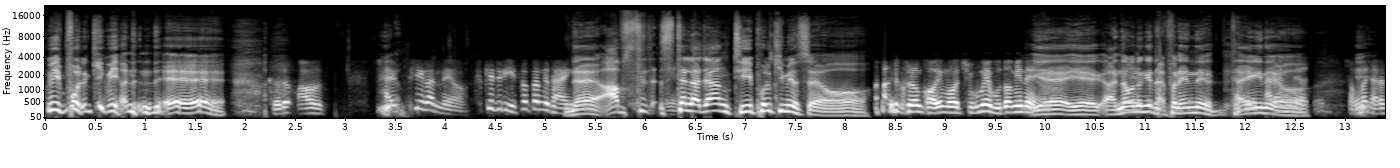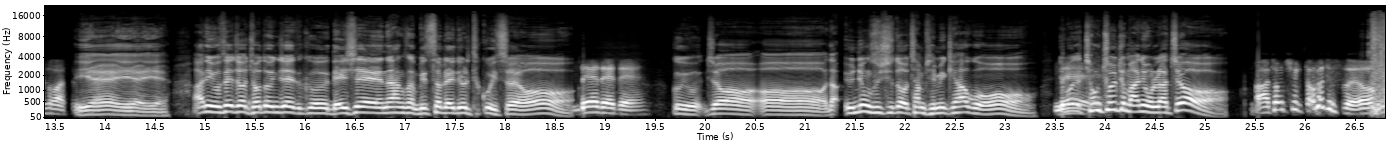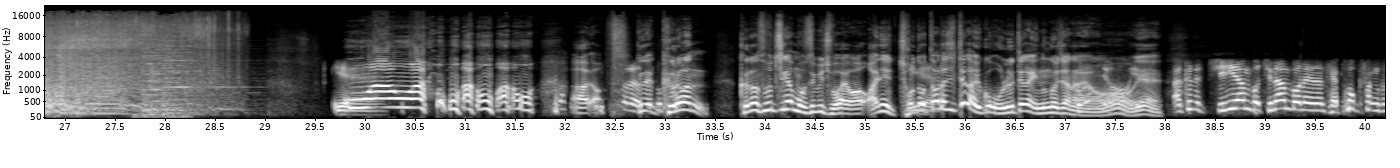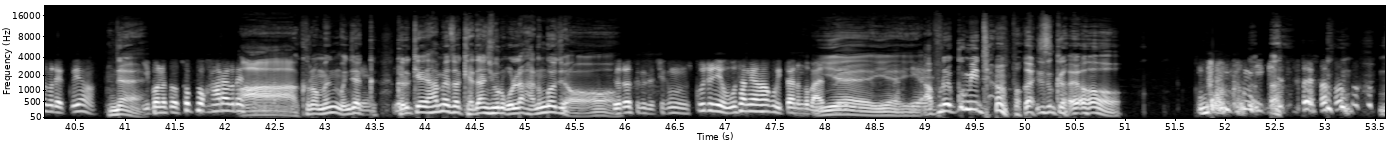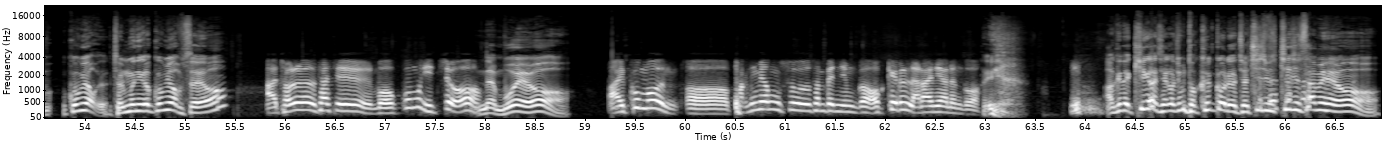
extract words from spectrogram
다음이 폴킴이었는데. 그래, 아우, 잘 피해갔네요. 스케줄이 있었던 게 다행이에요. 네, 앞 스- 스텔라장, 뒤 폴킴이었어요. 그럼 거의 뭐 죽음의 무덤이네요. 예, 예. 안 나오는 게 날 뻔했네요. 다행이네요. 잘했네요. 정말 잘한 것 같습니다. 예, 예, 예. 아니, 요새 저, 저도 이제 그 4시에는 항상 미스터 라디오를 듣고 있어요. 네네네. 그, 저, 어, 나- 윤정수 씨도 참 재밌게 하고. 이번에 네. 청출 좀 많이 올랐죠? 아, 청취율 떨어졌어요. 예. 와와와와와. 아, 어, 근데. 그런 그런 솔직한 모습이 좋아요. 아니 저도 예. 떨어질 때가 있고 오를 때가 있는 거잖아요. 그럼요. 예. 예. 아, 근데 지난번, 지난번에는 대폭 상승을 했고요. 네. 이번에 또 소폭 하락을 했습니다. 아 그러면 뭐 이제 예, 그- 예. 그렇게 하면서 계단식으로 올라가는 거죠. 그렇습니다. 지금 꾸준히 우상향하고 있다는 거 말씀드립니다. 예예 예, 앞으로의 꿈이 있다면 뭐가 있을까요? 무슨 꿈이 있겠어요? 뭐, 꿈이 없- 젊은이가 꿈이 없어요? 아, 저는 사실 뭐 꿈은 있죠. 네 뭐예요? 아이, 꿈은, 어, 박명수 선배님과 어깨를 나란히 하는 거. 아 근데 키가 제가 좀 더 클 거래요. 저 70, 73이에요.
